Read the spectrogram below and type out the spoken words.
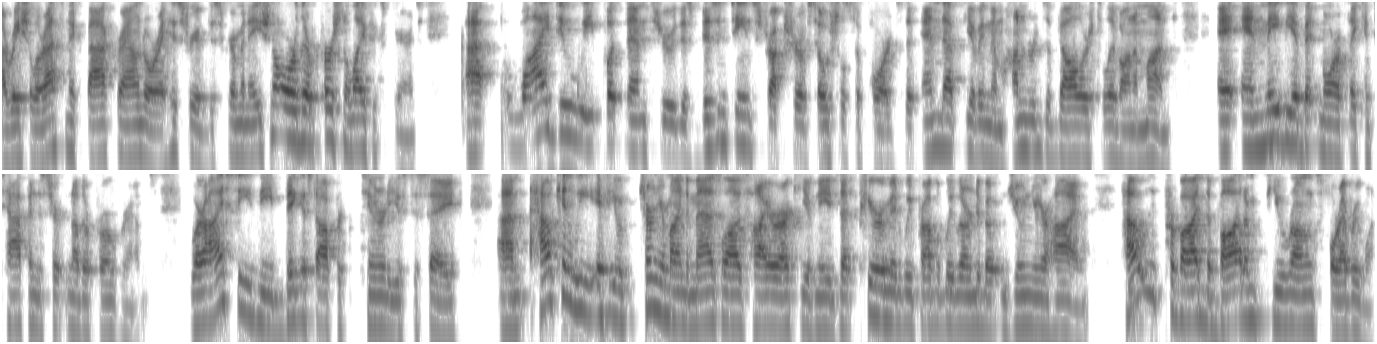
uh, racial or ethnic background, or a history of discrimination, or their personal life experience? Uh, why do we put them through this Byzantine structure of social supports that end up giving them hundreds of dollars to live on a month and maybe a bit more if they can tap into certain other programs? Where I see the biggest opportunity is to say, um, how can we, if you turn your mind to Maslow's hierarchy of needs, that pyramid we probably learned about in junior high, how do we provide the bottom few rungs for everyone?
